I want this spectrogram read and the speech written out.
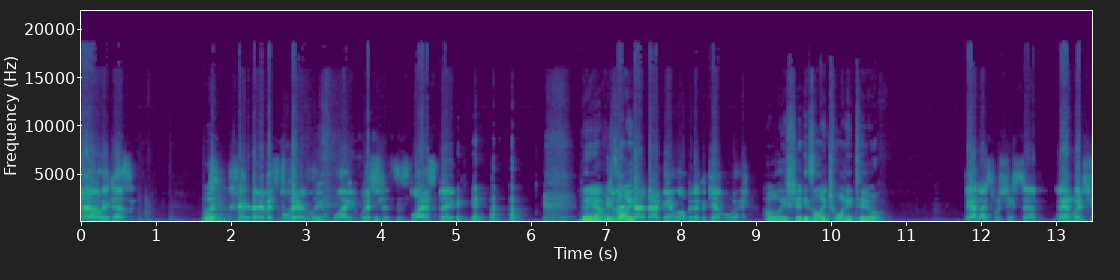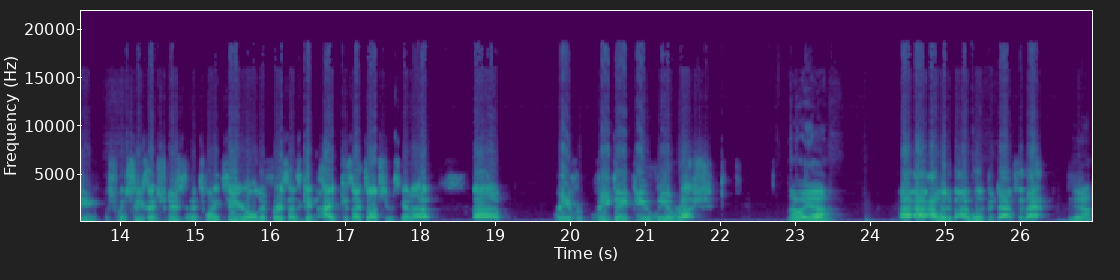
No, he doesn't. But if it's literally White, which is his last name. damn, he's So only that, that'd be a little bit of a giveaway. holy shit. He's only 22. Yeah, that's what she said. And when she when she's introducing the 22 year old, at first I was getting hyped because I thought she was gonna uh, re re debut Lio Rush. Oh yeah, I would have I would have been down for that. yeah,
